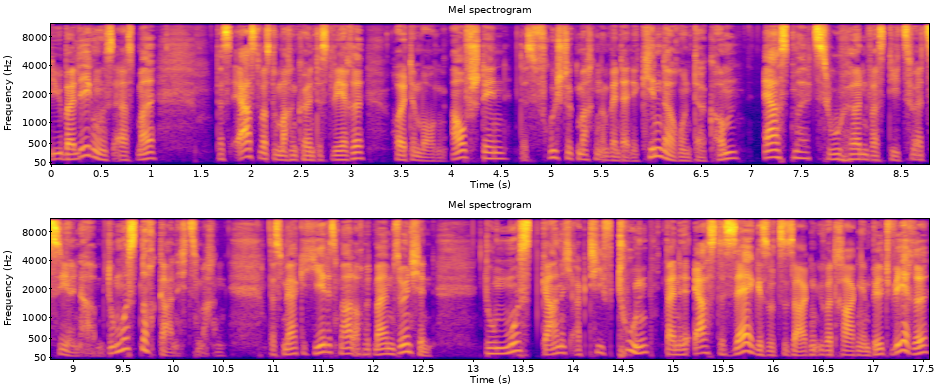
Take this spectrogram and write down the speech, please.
Die Überlegung ist erstmal, das erste, was du machen könntest, wäre heute Morgen aufstehen, das Frühstück machen und wenn deine Kinder runterkommen, erstmal zuhören, was die zu erzählen haben. Du musst noch gar nichts machen. Das merke ich jedes Mal auch mit meinem Söhnchen. Du musst gar nicht aktiv tun. Deine erste Säge sozusagen übertragen im Bild wäre,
